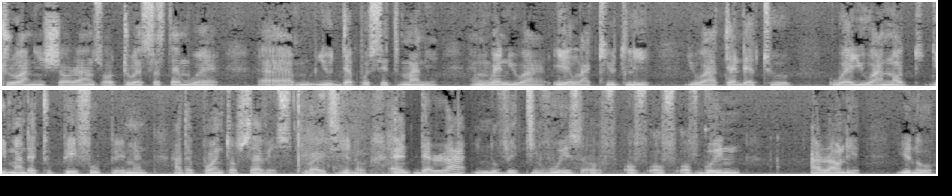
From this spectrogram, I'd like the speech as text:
through an insurance or through a system where um, you deposit money, and when you are ill acutely, you are attended to where you are not demanded to pay full payment at the point of service. Right. You know, and there are innovative ways of, of, of, of going around it, you know,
